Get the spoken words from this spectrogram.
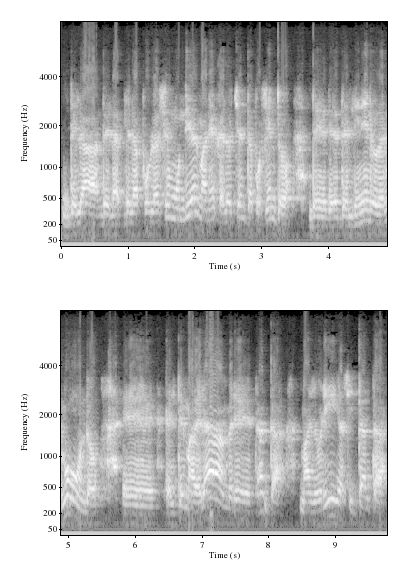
de, la, de, la, de la población mundial maneja el 80% de, del dinero del mundo eh, el tema del hambre tantas mayorías y tantas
